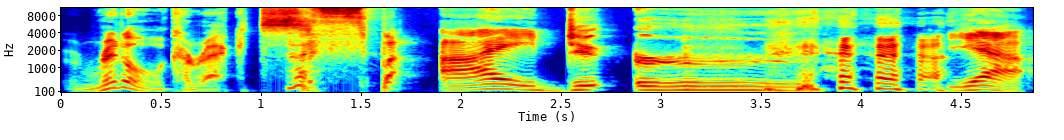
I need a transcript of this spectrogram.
riddle correct. But I do. yeah,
